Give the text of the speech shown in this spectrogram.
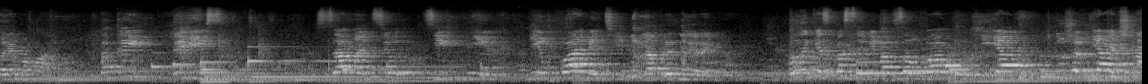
перемагаємо. Такий девіз саме цих днів, днів пам'яті та примирення. Велике спасибі вам за увагу. І я дуже вдячна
